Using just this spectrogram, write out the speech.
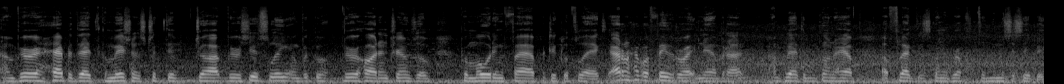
I'm very happy that the commissioners took the job very seriously and very hard in terms of promoting five particular flags. I don't have a favorite right now, but I, I'm glad that we're going to have a flag that's going to represent Mississippi.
